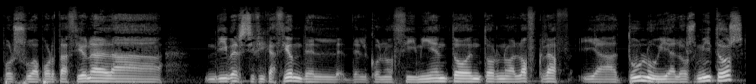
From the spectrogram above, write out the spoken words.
por su aportación a la diversificación del, del conocimiento en torno a Lovecraft y a Tulu y a los mitos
